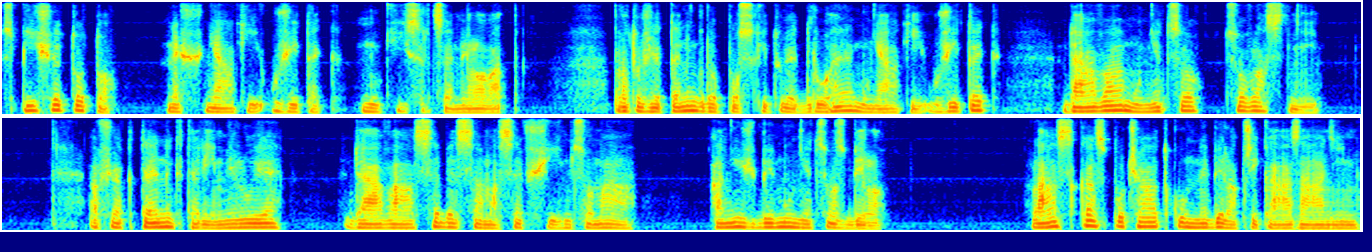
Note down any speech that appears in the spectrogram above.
Spíše toto, než nějaký užitek, nutí srdce milovat. Protože ten, kdo poskytuje druhému nějaký užitek, dává mu něco, co vlastní. Avšak ten, který miluje, dává sebe sama se vším, co má, aniž by mu něco zbylo. Láska zpočátku nebyla přikázáním,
